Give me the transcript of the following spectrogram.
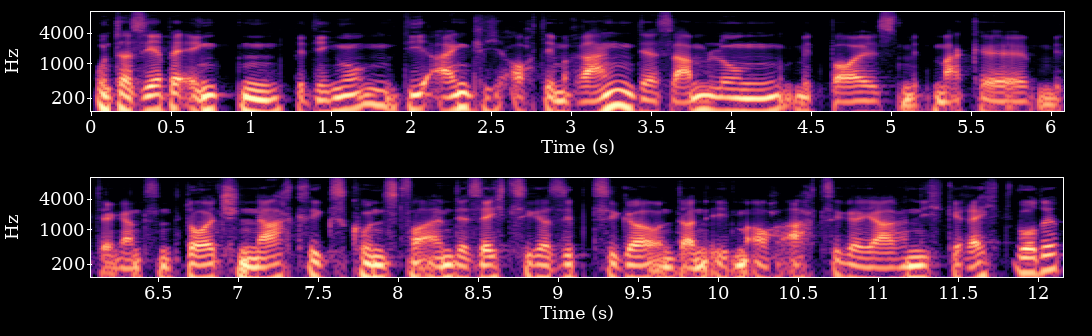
unter sehr beengten Bedingungen, die eigentlich auch dem Rang der Sammlung mit Beuys, mit Macke, mit der ganzen deutschen Nachkriegskunst, vor allem der 60er, 70er und dann eben auch 80er Jahre nicht gerecht wurde.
